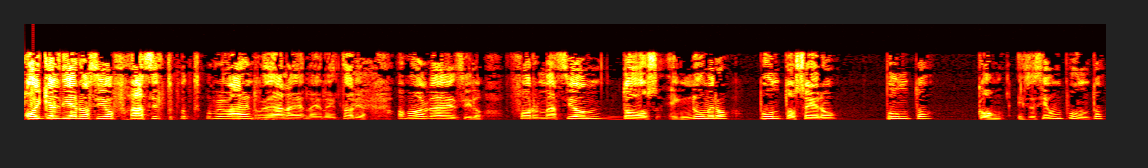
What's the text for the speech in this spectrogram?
hoy que el día no ha sido fácil, tú, me vas a enredar la, la, historia. Vamos a volver a decirlo. Formación 2 en número punto cero ese sí es un punto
